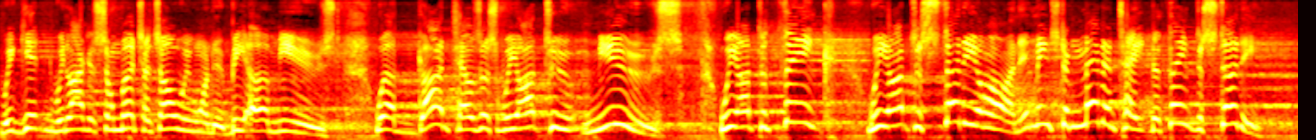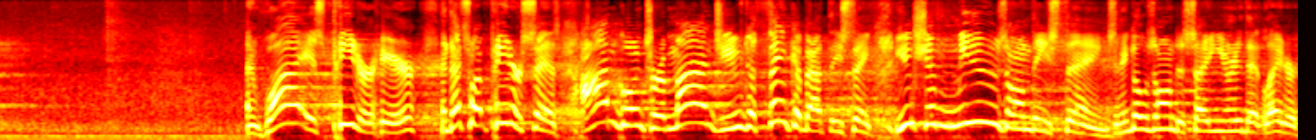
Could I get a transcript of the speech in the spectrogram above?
We get we like it so much, that's all we want to do, be amused. Well, God tells us we ought to muse. We ought to think. We ought to study on. It means to meditate, to think, to study. And why is Peter here? And that's what Peter says. I'm going to remind you to think about these things. You should muse on these things. And he goes on to say, you read that later,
